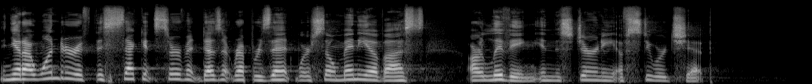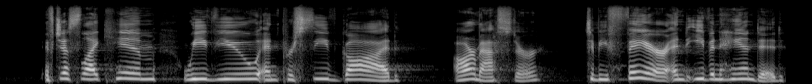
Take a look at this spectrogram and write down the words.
And yet, I wonder if this second servant doesn't represent where so many of us are living in this journey of stewardship. If just like him, we view and perceive God, our master, to be fair and even handed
